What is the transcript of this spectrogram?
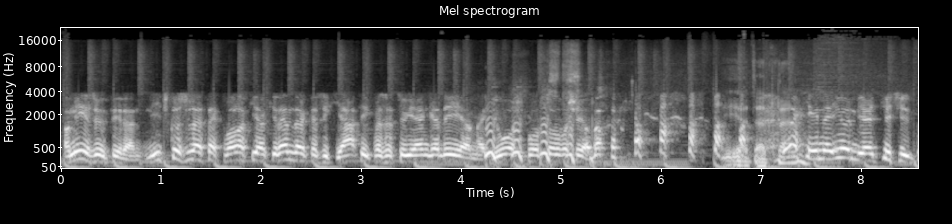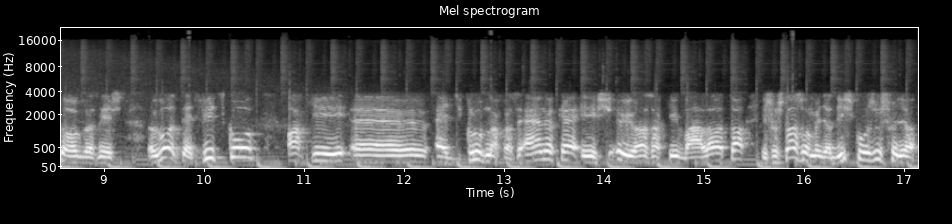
a nézőtéren nincs közületek valaki, aki rendelkezik játékvezetői engedéllyel, meg jó sportolvasja. Le Hihetetlen. kéne jönni egy kicsit dolgozni, és volt egy fickó, aki e, egy klubnak az elnöke, és ő az, aki vállalta, és most azon megy a diskurzus, hogy a,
